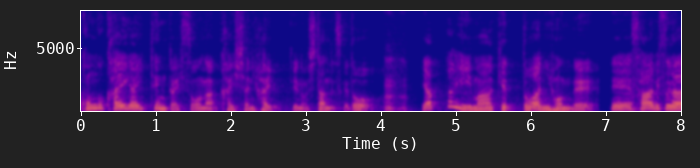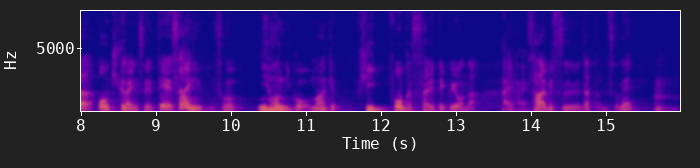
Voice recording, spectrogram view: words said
今後海外展開しそうな会社に入るっていうのをしたんですけど、うんうん、やっぱりマーケットは日本で、で、サービスが大きくなるにつれて、さらにその日本にこうマーケット、フォーカスされていくようなサービスだったんですよね。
